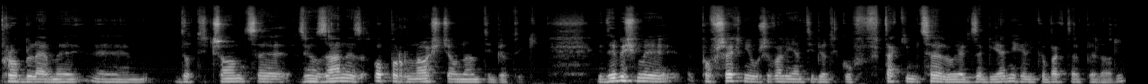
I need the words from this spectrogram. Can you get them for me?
problemy e, dotyczące, związane z opornością na antybiotyki. Gdybyśmy powszechnie używali antybiotyków w takim celu, jak zabijanie Helicobacter pylori,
